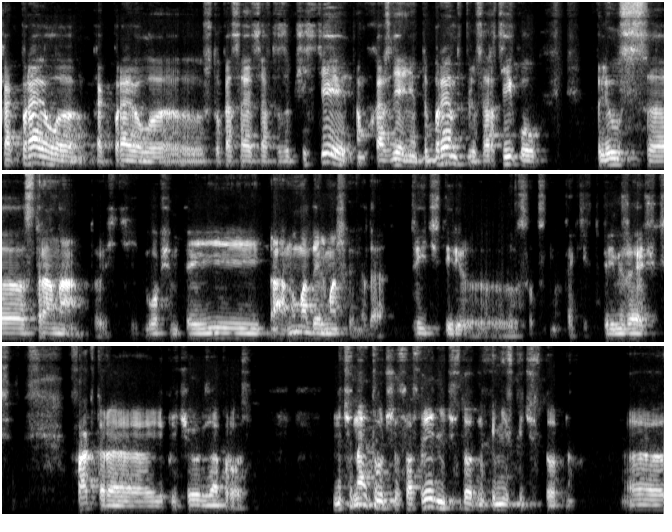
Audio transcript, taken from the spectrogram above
как правило, как правило, что касается автозапчастей, там вхождение это бренд плюс артикул плюс э, страна. То есть, в общем-то, и... А, ну, модель машины, да. 3-4, э, собственно, каких-то перемежающихся фактора или ключевых запросов. Начинать лучше со среднечастотных и низкочастотных. Э,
